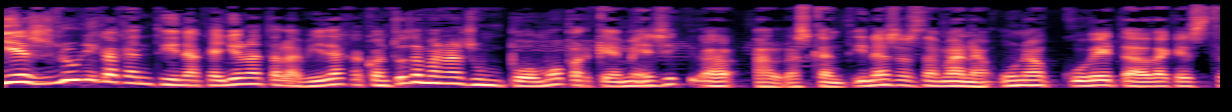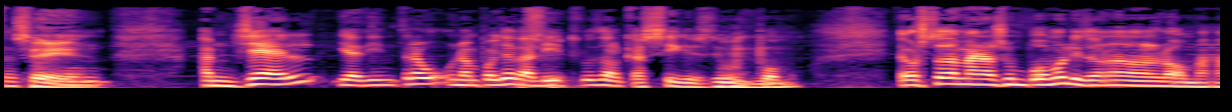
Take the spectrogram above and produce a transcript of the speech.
I és l'única cantina que jo he anat a la vida que quan tu demanes un pomo, perquè a Mèxic a, a les cantines es demana una cubeta d'aquestes Sí. amb, amb gel i a dintre una ampolla de litro del que sigui, es diu un Mhm. pomo. Llavors tu demanes un pomo i li donen a l'home.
